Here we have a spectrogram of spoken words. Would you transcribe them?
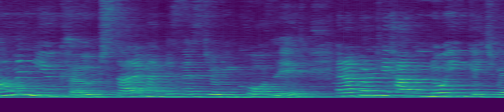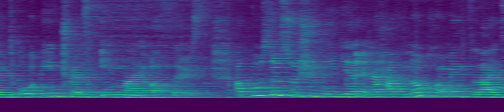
I'm a new coach, started my business during COVID, and I currently have no engagement or interest in my offers. I post on social media and I have no comments, likes,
